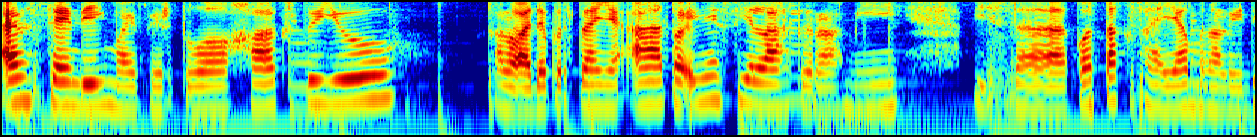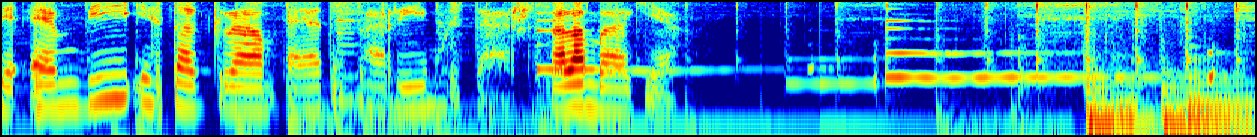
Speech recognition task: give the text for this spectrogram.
I'm sending my virtual hugs to you. Kalau ada pertanyaan atau ingin silaturahmi, bisa kontak saya melalui DM di Instagram @sarimustar. Salam bahagia. thank you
